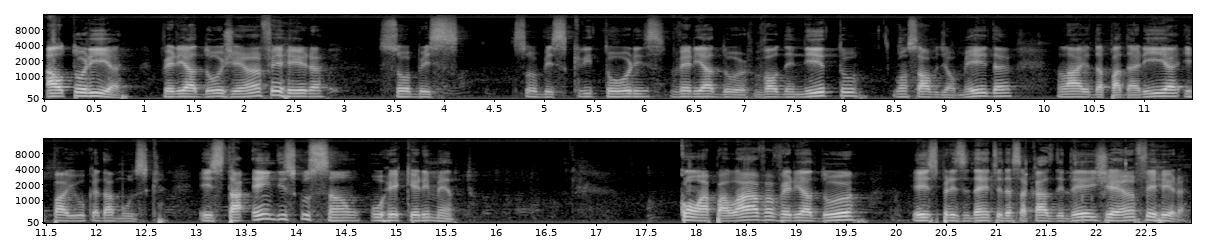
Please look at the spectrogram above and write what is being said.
Autoria: vereador Jean Ferreira, sobre, sobre escritores, vereador Valdenito Gonçalves de Almeida, Laio da Padaria e Paiuca da Música. Está em discussão o requerimento. Com a palavra, vereador, ex-presidente dessa Casa de Lei, Jean Ferreira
